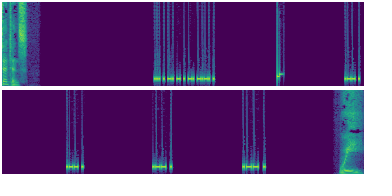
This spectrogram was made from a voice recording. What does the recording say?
Sentence. We.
